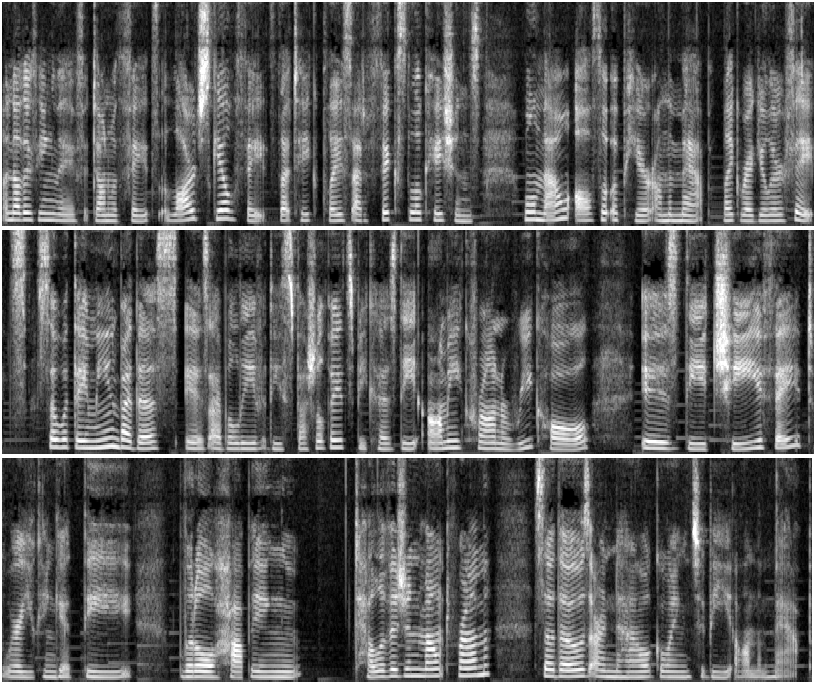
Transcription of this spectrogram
Another thing they've done with fates, large scale fates that take place at fixed locations will now also appear on the map like regular fates. So, what they mean by this is, I believe, the special fates because the Omicron Recall is the Chi fate where you can get the little hopping television mount from, so those are now going to be on the map.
